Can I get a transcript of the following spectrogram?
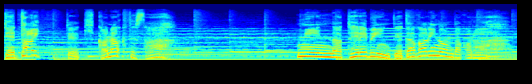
出たいって聞かなくてさ。みんなテレビに出たがりなんだから。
